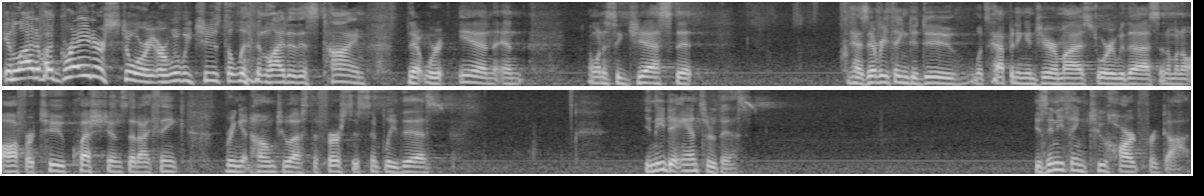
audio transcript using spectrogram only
in light of a greater story, or will we choose to live in light of this time that we're in? And I want to suggest that it has everything to do what's happening in Jeremiah's story with us. And I'm going to offer two questions that I think bring it home to us. The first is simply this you need to answer this Is anything too hard for God?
